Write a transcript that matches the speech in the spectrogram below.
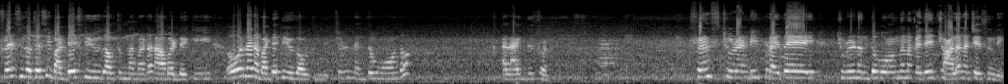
ఫ్రెండ్స్ ఇది వచ్చేసి బర్త్డేస్కి యూజ్ అవుతుంది అనమాట నా బర్త్డేకి ఎవరిదైనా బర్త్డేకి యూజ్ అవుతుంది. చూడండి ఎంత బాగుందో. I like this one friends చూడండి ఇప్పుడైతే చూడండి ఎంత బాగుందో నాకైతే చాలా నచ్చేసింది.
